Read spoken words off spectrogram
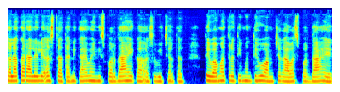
कलाकार आलेले असतात आणि काय वहिनी स्पर्धा आहे का? असं विचारतात. तेव्हा मात्र ती म्हणते हो आमच्या गावात स्पर्धा आहे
